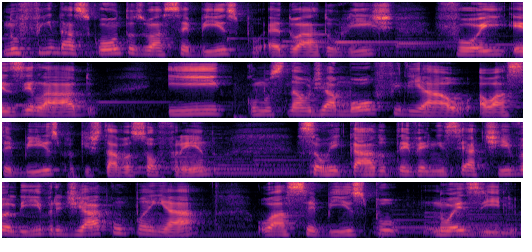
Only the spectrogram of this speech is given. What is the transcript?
No fim das contas, o arcebispo Eduardo Rich foi exilado e, como sinal de amor filial ao arcebispo que estava sofrendo, São Ricardo teve a iniciativa livre de acompanhar o arcebispo no exílio.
